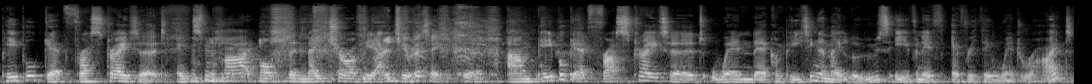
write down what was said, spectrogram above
People get frustrated. It's part of the nature of the activity. Um, people get frustrated when they're competing and they lose, even if everything went right.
